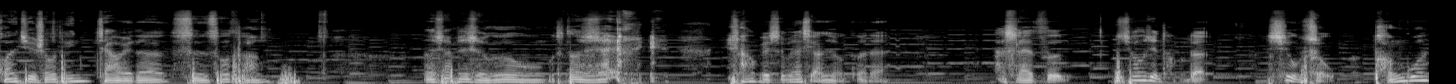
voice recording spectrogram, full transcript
欢迎收听嘉伟的私人收藏。那下面这首歌我不知道是谁那我也是非常喜欢这首歌的？它是来自萧敬腾的袖手旁观。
